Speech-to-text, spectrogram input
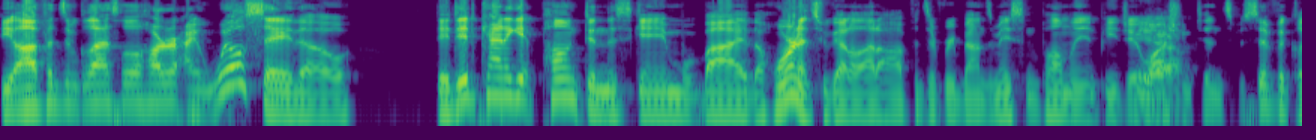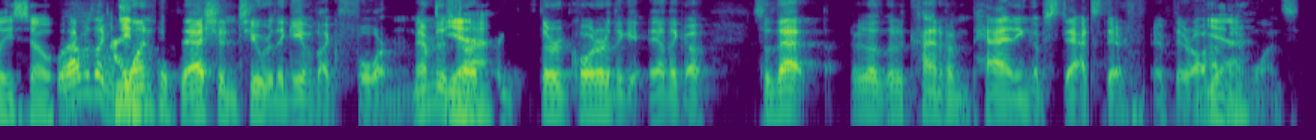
the offensive glass a little harder. I will say, though, they did kind of get punked in this game by the Hornets, who got a lot of offensive rebounds, Mason Plumlee and PJ Yeah. Washington specifically. So Well, that was like I- one possession too, where they gave like four. Remember the Yeah. start third quarter? They, get, they had like a so that there's a there's kind of a padding of stats there if they're all Yeah. at once.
